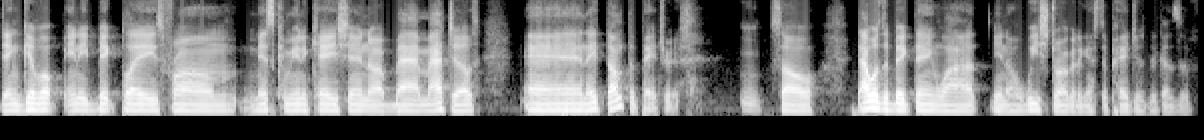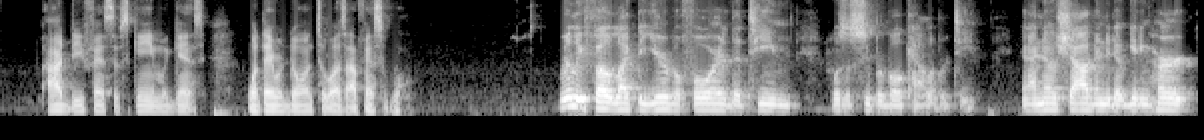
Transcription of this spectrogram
Didn't give up any big plays from miscommunication or bad matchups, and they thumped the Patriots. Mm. So that was the big thing why you know we struggled against the Patriots because of our defensive scheme against what they were doing to us offensively. Really felt like the year before the team was a Super Bowl caliber team. And I know Schaub ended up getting hurt,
